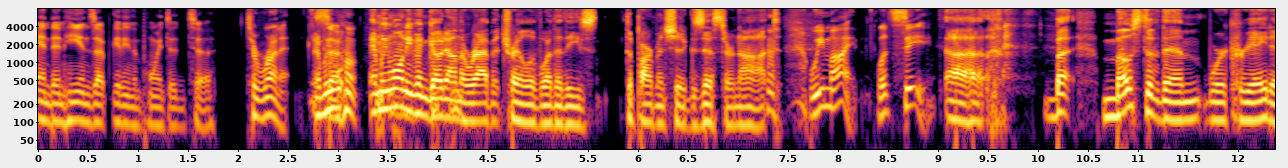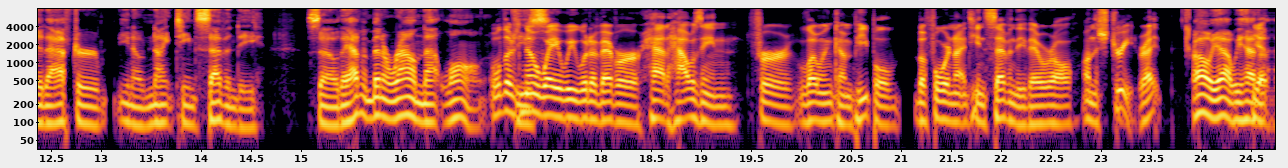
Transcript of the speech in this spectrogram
and then he ends up getting appointed to to run it. And so, we and we won't even go down the rabbit trail of whether these departments should exist or not. We might. Let's see. uh, but most of them were created after you know 1970, so they haven't been around that long. Well, there's no way we would have ever had housing for low income people before 1970. They were all on the street, right? Oh yeah, we had Yeah.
